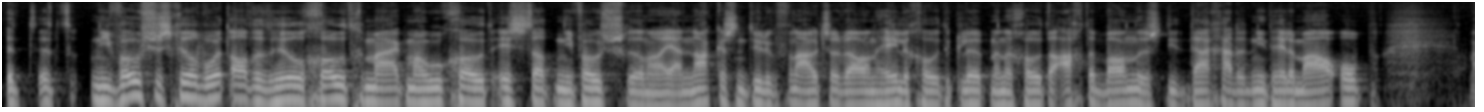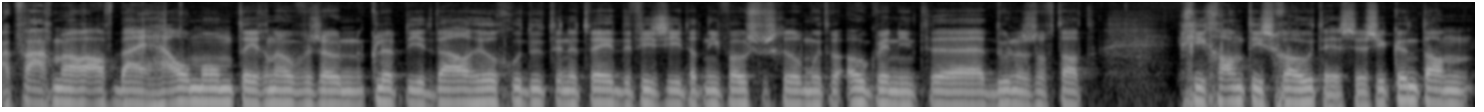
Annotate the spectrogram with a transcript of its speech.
het, het, niveauverschil wordt altijd heel groot gemaakt. Maar hoe groot is dat niveauverschil? Nou ja, NAC is natuurlijk van oudsher wel een hele grote club met een grote achterban. Dus die, daar gaat het niet helemaal op. Maar ik vraag me wel af bij Helmond tegenover zo'n club die het wel heel goed doet in de tweede divisie. Dat niveausverschil moeten we ook weer niet uh, doen alsof dat gigantisch groot is. Dus je kunt dan,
